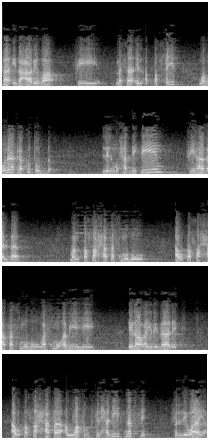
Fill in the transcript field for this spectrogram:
فائدة عارضة في مسائل التصحيف وهناك كتب للمحدثين في هذا الباب. من تصحف اسمه أو تصحف اسمه واسم أبيه إلى غير ذلك أو تصحف اللفظ في الحديث نفسه في الرواية.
